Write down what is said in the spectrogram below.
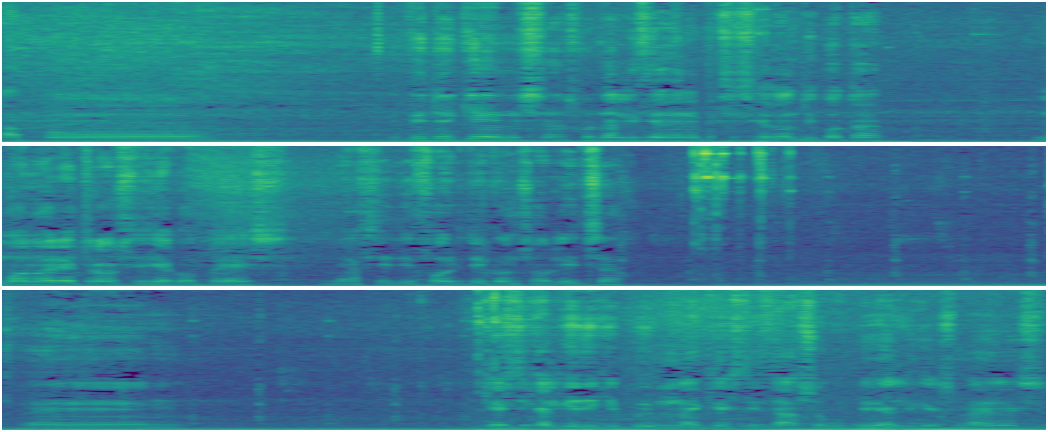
Από video games, να σου πω την αλήθεια, δεν έπαιξε σχεδόν τίποτα. Μόνο ρετρό στις διακοπές με αυτή τη φορητή κονσολίτσα. Ε, και στη Χαλκιδική που ήμουνα και στη Θάσο που πήγα λίγες μέρες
